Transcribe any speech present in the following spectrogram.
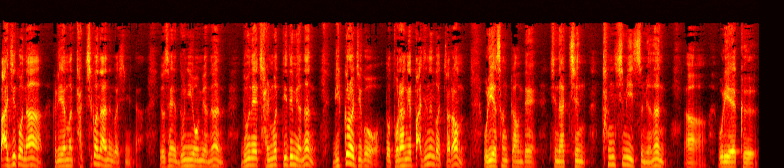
빠지거나 그리하면 다치거나 하는 것입니다. 요새 눈이 오면은 눈에 잘못 디으면은 미끄러지고 또 도랑에 빠지는 것처럼 우리의 삶 가운데 지나친 탕심이 있으면은 어, 우리의 그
